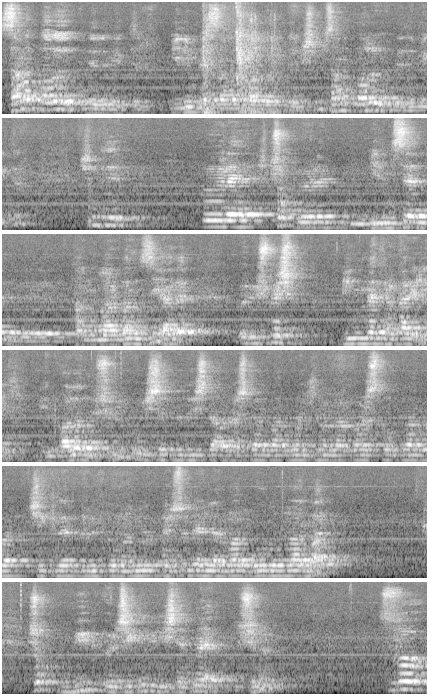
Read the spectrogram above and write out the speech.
Sanat dalı ne demektir? Bilim ve sanat dalı demiştim. Sanat dalı ne demektir? Şimdi böyle çok böyle bilimsel e, tanımlardan ziyade böyle 3-5 bin metrekarelik bir alan düşünün. Bu işletmede işte araçlar var, makineler var, stoklar var, çekiler dönüp dolanıyor, personeller var, boğulurlar var. Çok büyük ölçekli bir işletme düşünün. Siz o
